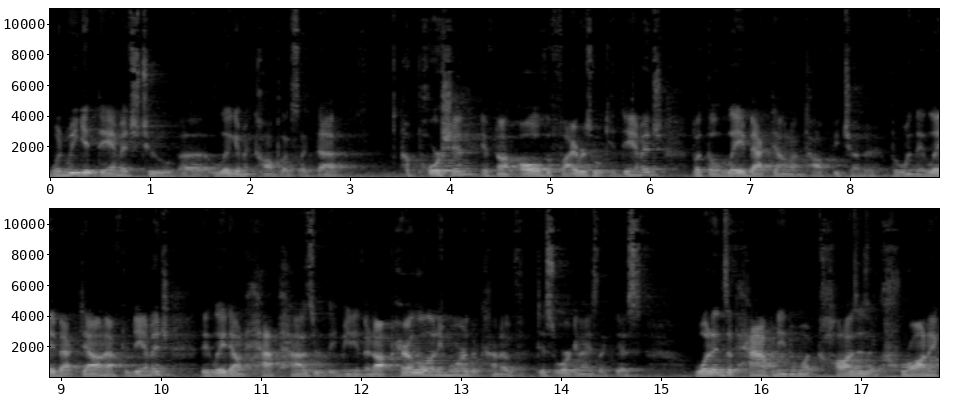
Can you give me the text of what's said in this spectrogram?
When we get damage to a ligament complex like that, a portion, if not all of the fibers will get damaged, but they'll lay back down on top of each other. But when they lay back down after damage, they lay down haphazardly, meaning they're not parallel anymore, they're kind of disorganized like this. What ends up happening and what causes a chronic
